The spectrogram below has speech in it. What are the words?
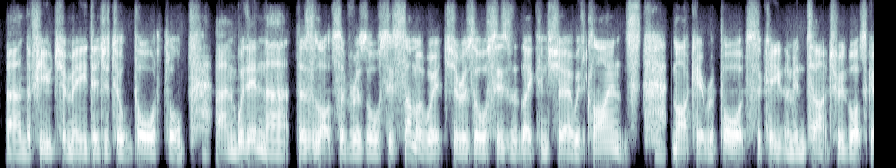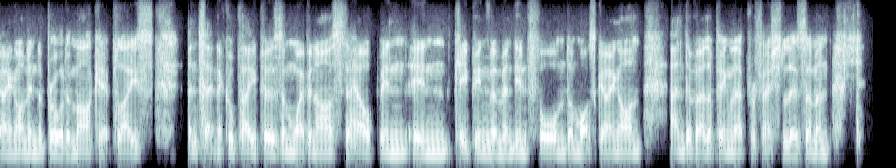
and the Future Me digital portal, and within that, there's lots of resources, some of which are resources that they can share with clients, market reports to keep them in touch with what's going on in the broader marketplace, and technical papers and webinars to help in, in keeping them informed on what's going on and developing their professionalism. And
